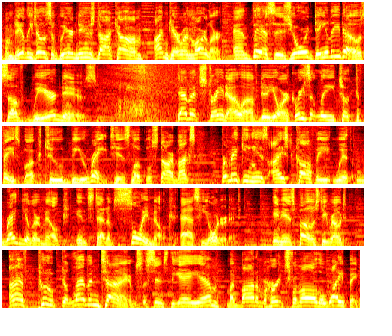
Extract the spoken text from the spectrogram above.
From DailyDoseOfWeirdNews.com, I'm Darren Marlar, and this is your Daily Dose of Weird News. Devitt Strado of New York recently took to Facebook to berate his local Starbucks for making his iced coffee with regular milk instead of soy milk as he ordered it. In his post, he wrote, I've pooped 11 times since the AM. My bottom hurts from all the wiping.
